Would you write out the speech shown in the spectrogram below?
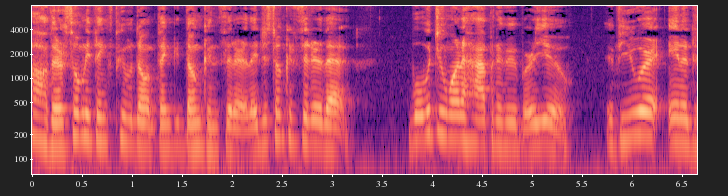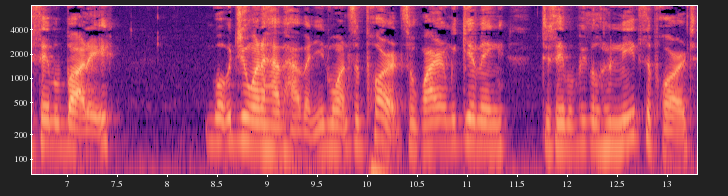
oh, there are so many things people don't think, don't consider. They just don't consider that. What would you want to happen if it were you? If you were in a disabled body, what would you want to have happen? You'd want support. So why aren't we giving disabled people who need support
